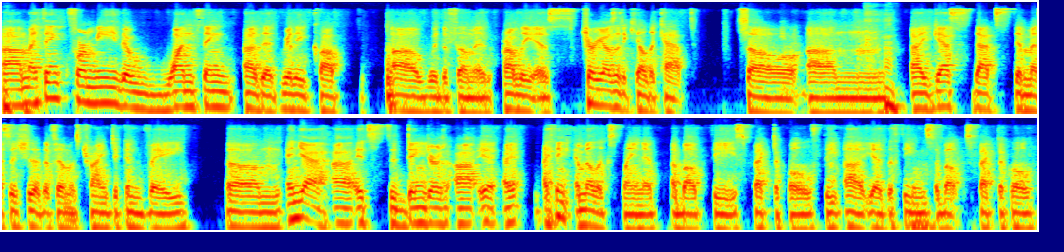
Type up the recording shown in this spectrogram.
Um, I think for me, the one thing uh, that really caught uh, with the film is probably is curiosity killed the cat. So um, I guess that's the message that the film is trying to convey. Um, and yeah, uh, it's the danger. Uh, I, I, think Emil explained it about the spectacles, the uh, yeah, the themes about spectacle,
